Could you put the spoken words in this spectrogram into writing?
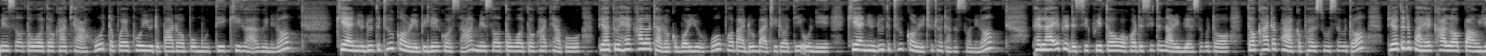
မစ်စောတဝတော့ခါဖြာဟုတပွဲဖိုးယူတပါတော့ပုံမူတိခိကအကိနေလော KNU ဒုတထုကော်ရီဘီလေကောစာမေစောတဝတော့ခဖြာဘူးပြောသူဟဲခါလတာတော့ကဘယူဟုဖောပါဒူပါတီတော်တီအိုနေ KNU ဒုတထုကော်ရီထုထော်တာကစောနေလော ဖဲလာဧပြီတစီခွေတော့ဝခေါ်တစီတနာရီဘလေစကတော့တော့ခါတဖာကဖဆုစကတော့ပြောတတဖာဟဲခါလောပောင်ရ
